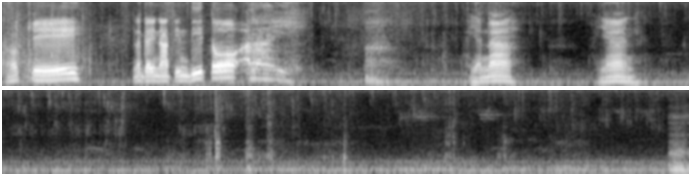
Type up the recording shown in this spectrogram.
Okay. Lagay natin dito. Aray. Ah. Ayan na. Ayan. Mm.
